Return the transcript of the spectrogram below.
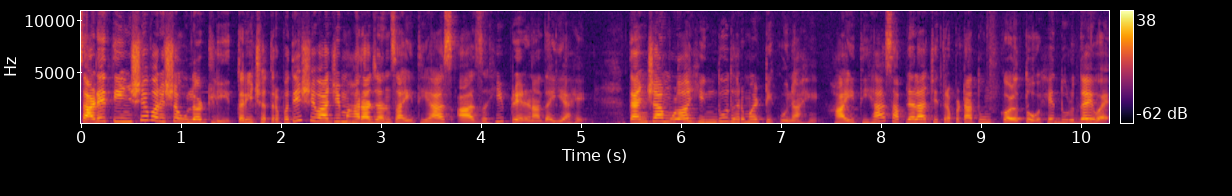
साडेतीनशे वर्ष उलटली तरी छत्रपती शिवाजी महाराजांचा इतिहास आजही प्रेरणादायी आहे. त्यांच्यामुळं हिंदू धर्म टिकून आहे. हा इतिहास आपल्याला चित्रपटातून कळतो हे दुर्दैव आहे.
